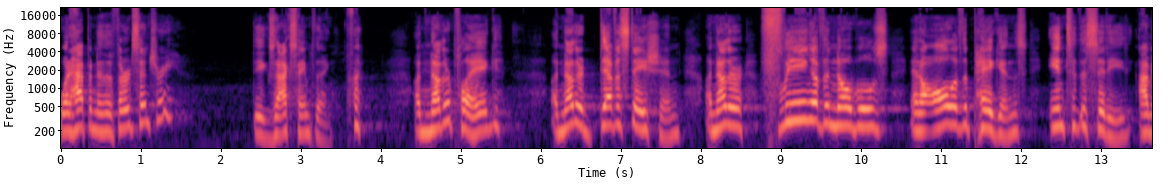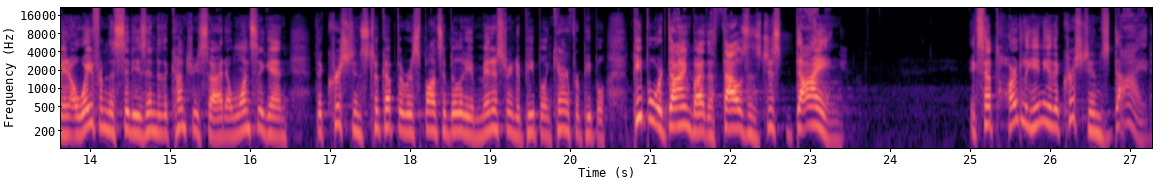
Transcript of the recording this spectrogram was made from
what happened in the third century? The exact same thing. Another plague, another devastation, another fleeing of the nobles and all of the pagans into the city, I mean, away from the cities into the countryside. And once again, the Christians took up the responsibility of ministering to people and caring for people. People were dying by the thousands, just dying. Except hardly any of the Christians died.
